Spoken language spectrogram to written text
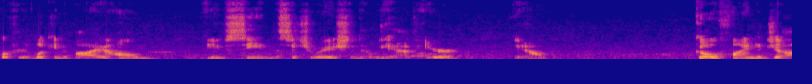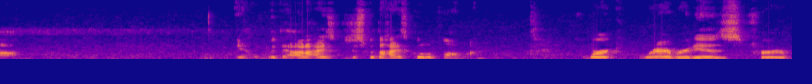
or if you're looking to buy a home, and you've seen the situation that we have here. You know, go find a job. You know, without a high, just with a high school diploma, work wherever it is for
